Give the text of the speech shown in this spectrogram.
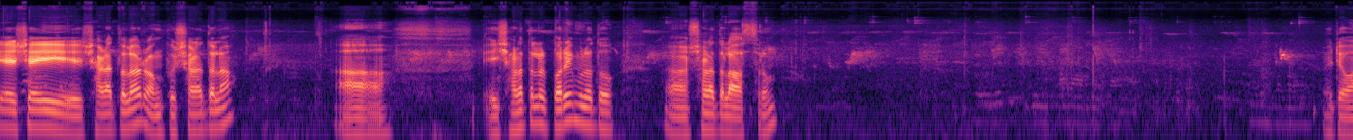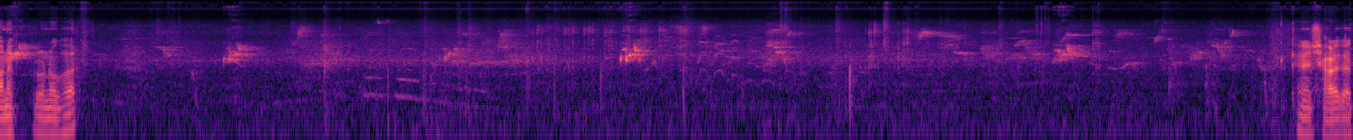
এটা সেই সাড়াতলা রংপুর সাড়াতলা। আহ, এই সাড়াতলার পরেই মূলত আহ, সাড়াতলা আশ্রম। এটা অনেক পুরনো ঘর। এখানে সাড়া গাছ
